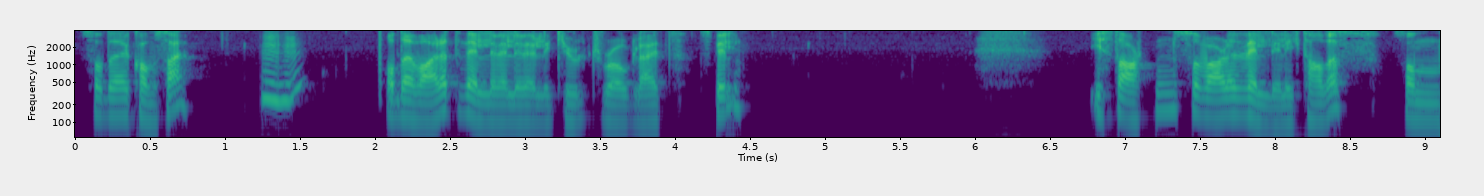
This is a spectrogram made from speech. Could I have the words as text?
så det kom seg. Og det var et veldig, veldig veldig kult Rogalight-spill. I starten så var det veldig likt Hades, sånn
